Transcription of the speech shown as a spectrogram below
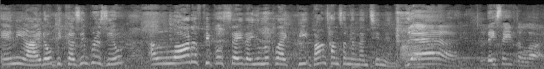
any idol? Because in Brazil, a lot of people say that you look like P- 방탄소년 난티민. Yeah. They say it a lot.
